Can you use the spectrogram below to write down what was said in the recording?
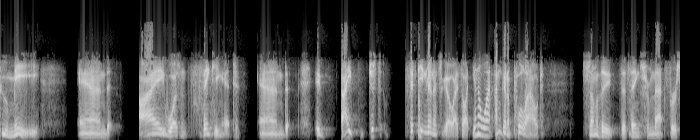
to me and I wasn't thinking it. And it, I just 15 minutes ago I thought you know what? I'm going to pull out some of the the things from that first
